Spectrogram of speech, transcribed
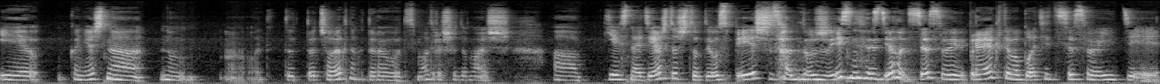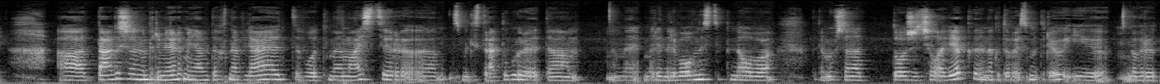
И, конечно, ну, это тот, тот человек, на которого вот смотришь и думаешь, а, есть надежда, что ты успеешь за одну жизнь сделать все свои проекты, воплотить все свои идеи. А также, например, меня вдохновляет вот мой мастер э, с магистратуры, это Марина Львовна Степнова, потому что она тоже человек, на который я смотрю и говорю,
